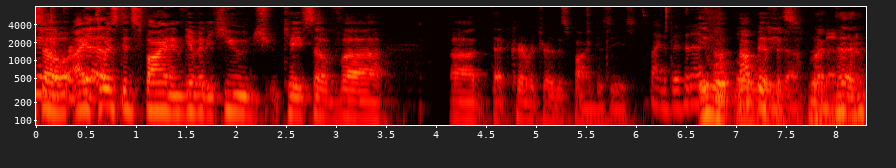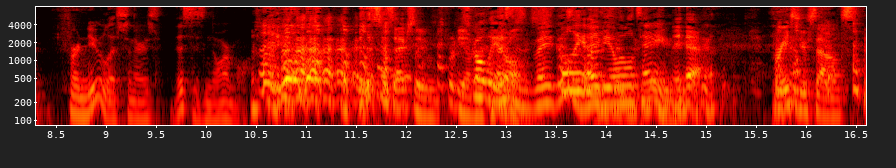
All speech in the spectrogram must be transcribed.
so I twisted spine and give it a huge case of uh, uh, that curvature of the spine disease. Spina bifida. It will Not always bifida, but remember. the For new listeners, this is normal. this is actually pretty under Scoliosis. This is, may- this is maybe a little tame. Yeah. Brace yourselves.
